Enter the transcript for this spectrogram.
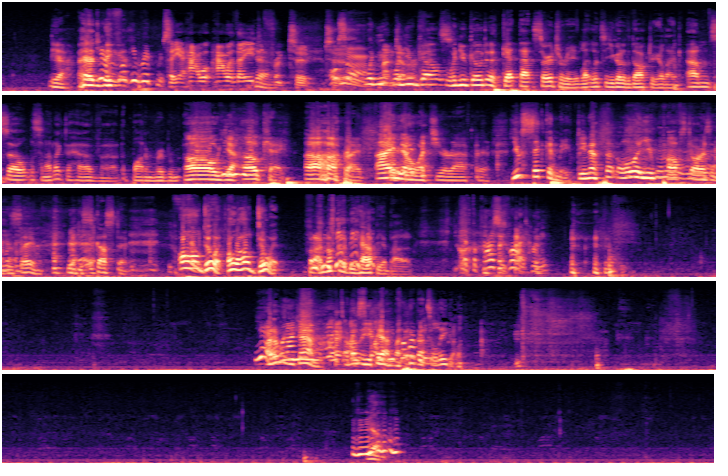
Yeah. Do you have a fucking rib? So yeah, how how are they Yeah. different to, to Also, Yeah. when you when you go when you go to get that surgery, like let's say you go to the doctor, you're like, um, so listen, I'd like to have uh, the bottom rib. Rem- oh yeah, okay, all right, I know what you're after. You sicken me. Do you know that all of you pop stars are the same? You're disgusting. Oh, I'll do it. Oh, I'll do it. But I'm not going to be happy about it. If the price is right, honey. Yeah, I don't well, think you mean, can. I, I don't think you can. you I think that's illegal. yeah.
